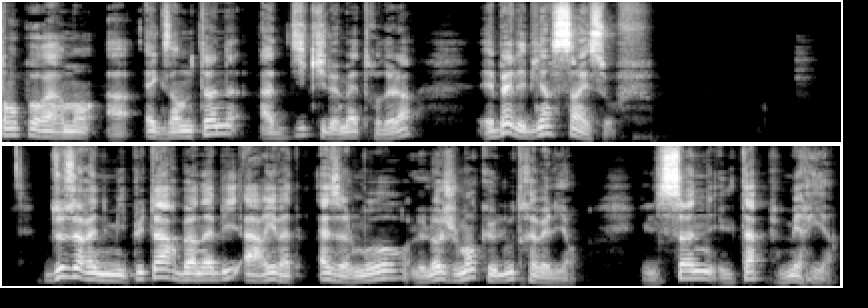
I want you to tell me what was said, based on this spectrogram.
temporairement à Exhampton, à 10 km de là, est bel et bien sain et sauf. Deux heures et demie plus tard, Burnaby arrive à Hazelmoor, le logement que loue Trevelyan. Il sonne, il tape, mais rien.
